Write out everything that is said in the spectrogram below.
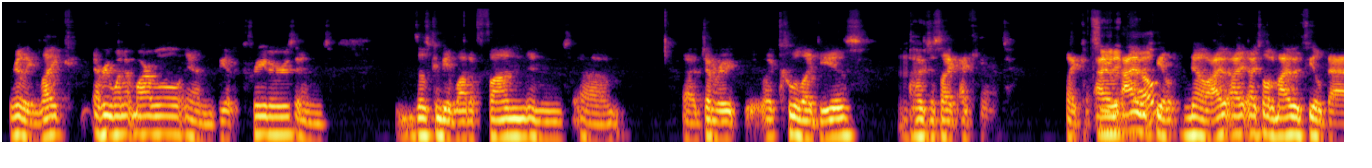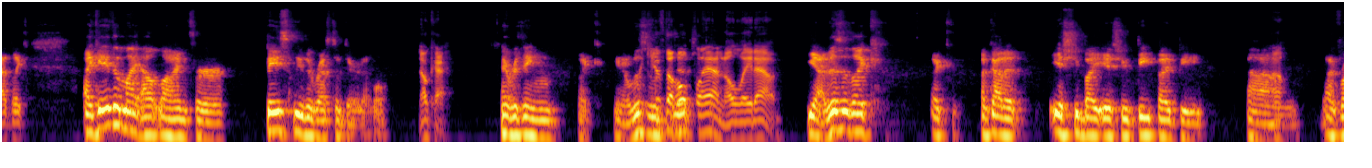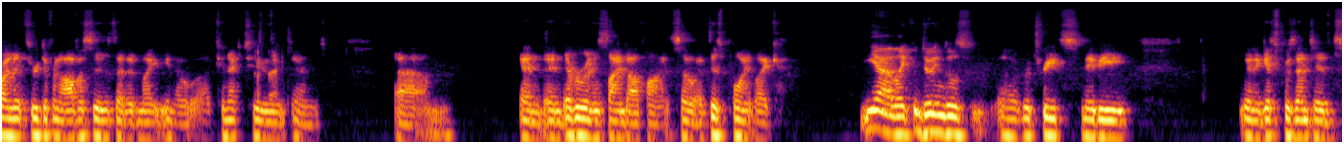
really like everyone at Marvel and the other creators, and those can be a lot of fun and um, uh, generate like cool ideas, I was just like, I can't. Like, So I, I would feel no. I, I I told him I would feel bad. Like, I gave them my outline for basically the rest of Daredevil. Okay. Everything like you know this You is the whole this- plan all laid out. yeah, this is like like I've got it issue by issue, beat by beat. Um, Wow. I've run it through different offices that it might you know uh, connect to, Perfect. and um, and and everyone has signed off on it. So at this point, like yeah, like doing those uh, retreats, maybe when it gets presented.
